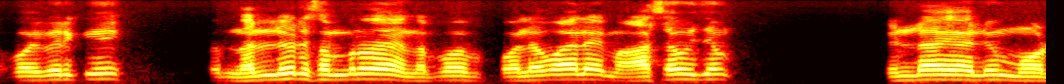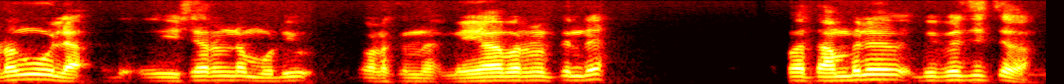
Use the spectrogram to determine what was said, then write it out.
അപ്പോൾ ഇവർക്ക് നല്ലൊരു സമ്പ്രദായമാണ്. അപ്പോൾ കൊലപാലയം ആശൗചം ഉണ്ടായാലും മുടങ്ങൂല. ഈശ്വരന്റെ മുടി തുടക്കുന്ന മെയ്യാഭരണത്തിന്റെ അപ്പോൾ തമ്മിൽ വിഭജിച്ചതാണ്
